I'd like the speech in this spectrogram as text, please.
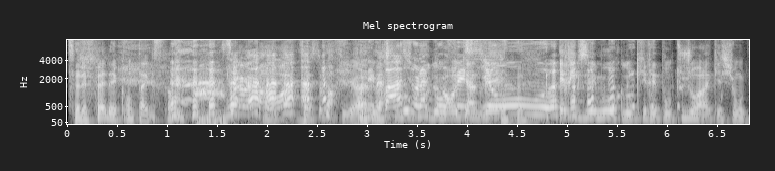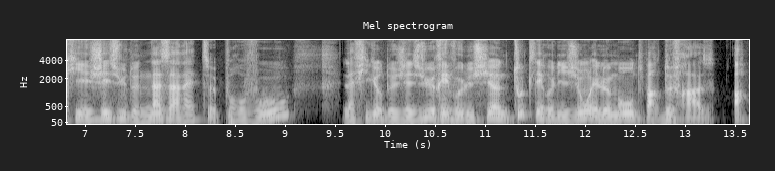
C'est l'effet des contextes. hein. ouais, ouais, pardon, ouais, ça, c'est parti. On Euh, n'est merci pas sur la confession. Éric Zemmour, donc, qui répond toujours à la question qui est Jésus de Nazareth pour vous? La figure de Jésus révolutionne toutes les religions et le monde par deux phrases. Ah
